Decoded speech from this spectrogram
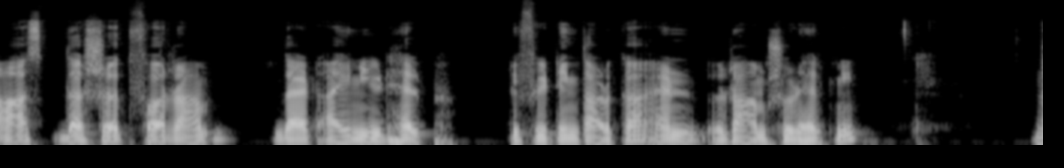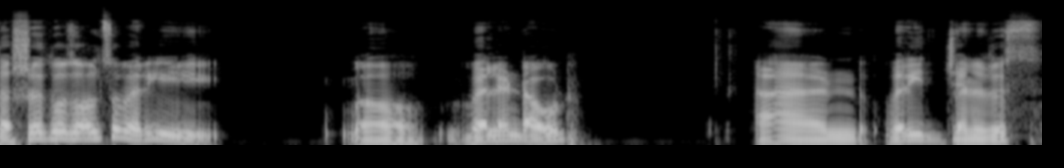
asked dashrath for ram that i need help defeating tadka and ram should help me. Dashrath was also very uh, well endowed and very generous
